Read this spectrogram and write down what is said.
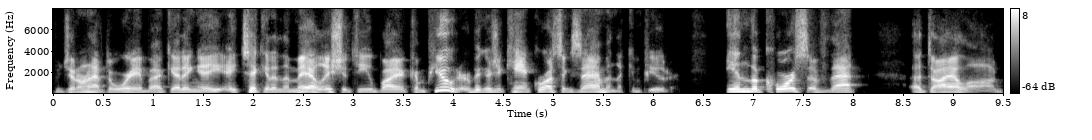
But you don't have to worry about getting a, a ticket in the mail issued to you by a computer because you can't cross examine the computer. In the course of that uh, dialogue,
